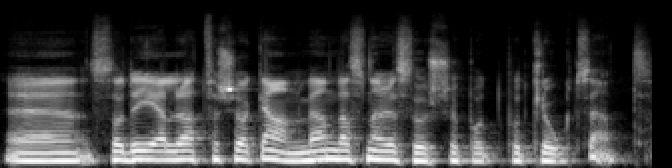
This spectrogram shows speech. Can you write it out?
Eh, så det gäller att försöka använda sina resurser på, på ett klokt sätt.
